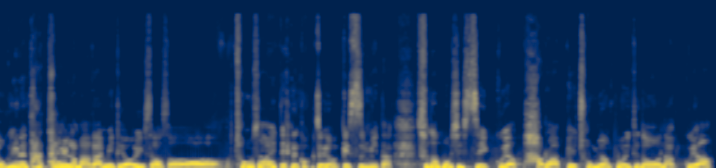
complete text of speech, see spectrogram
여기는 다 타일로 마감이 되어 있어서 청소할 때는 걱정이 없겠습니다. 수도 보실 수 있고요. 바로 앞에 조명 포인트 넣어 놨고요.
